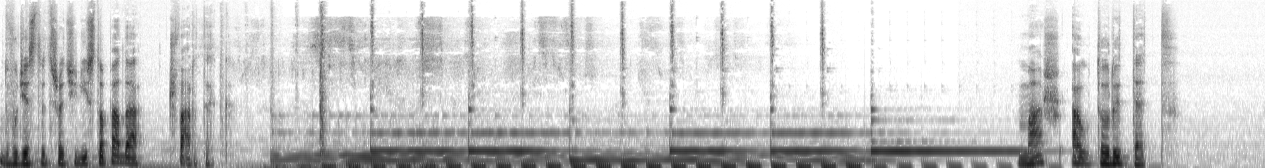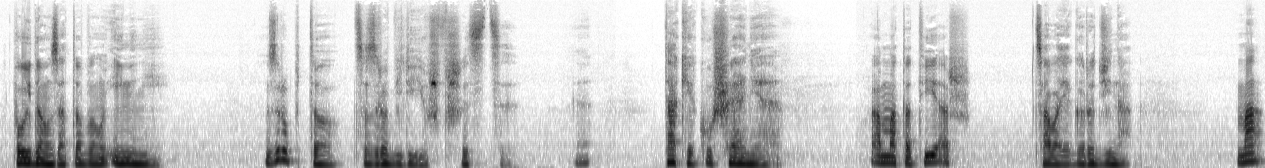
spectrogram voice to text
Dwudziesty trzeci listopada, czwartek. Masz autorytet. Pójdą za tobą inni. Zrób to, co zrobili już wszyscy. Nie? Takie kuszenie. A Matatiasz, cała jego rodzina, ma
